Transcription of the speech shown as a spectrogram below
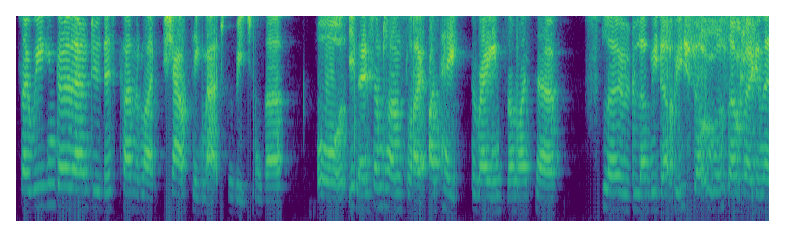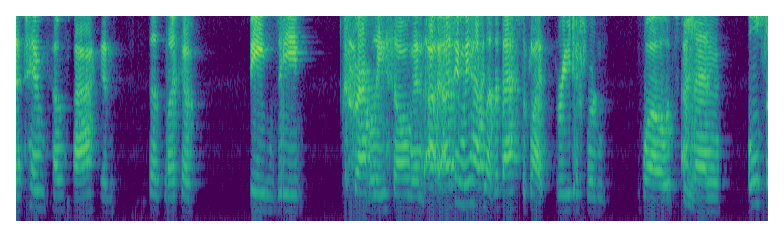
So we can go there and do this kind of like shouting match with each other, or you know sometimes like I take the reins on like a slow lovey dovey song or something, and then Tim comes back and does like a beansy gravelly song, and I, I think we have like the best of like three different worlds, and Hmm. then also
